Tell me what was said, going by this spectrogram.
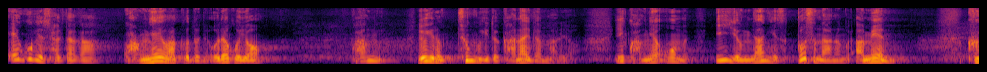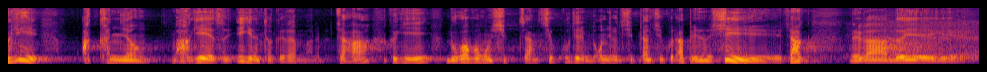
애굽에 살다가 광야에 왔거든요. 어라고요? 광 여기는 천국이다 가나이단 말이에요. 이 광야 오면 이 영향에서 벗어나는 거예요. 아멘. 그게 악한 영, 마귀에서 이기는 특권이란 말입니다. 자, 거기 누가복음 10장 19절입니다. 오늘 10장 19절 앞에 있는 시작. 내가 너희에게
